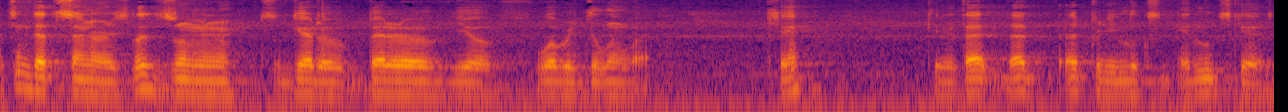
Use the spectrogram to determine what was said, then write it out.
I think that center is let's zoom in to get a better view of what we're dealing with. Okay okay that that that pretty looks it looks good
